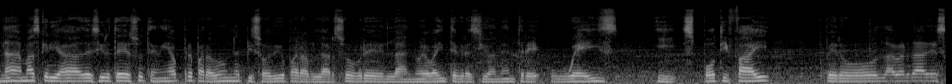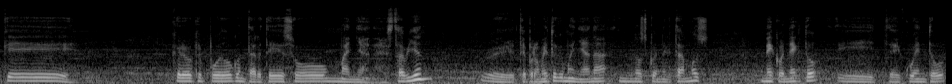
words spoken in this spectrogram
Nada más quería decirte eso, tenía preparado un episodio para hablar sobre la nueva integración entre Waze y Spotify, pero la verdad es que creo que puedo contarte eso mañana. ¿Está bien? Eh, te prometo que mañana nos conectamos, me conecto y te cuento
